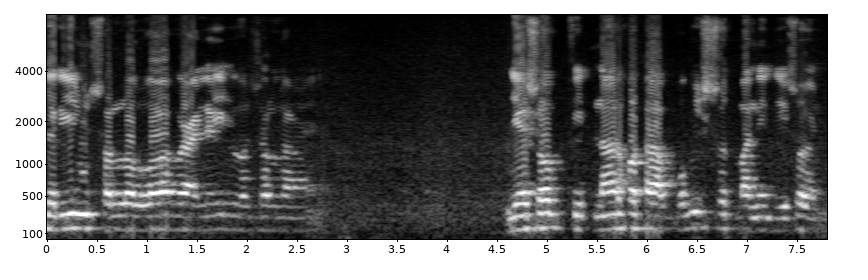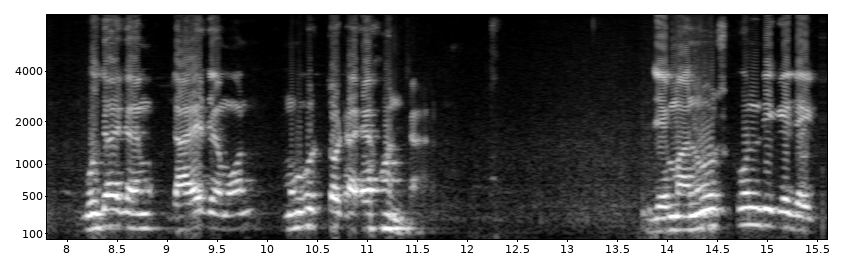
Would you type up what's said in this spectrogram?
করিম ওয়াসাল্লামে যেসব ফিতনার কথা ভবিষ্যৎবাণী দিয়েছেন, বোঝা যায়- যায় যেমন মুহূর্তটা এখন চায় যে মানুষ কোন দিকে যাইত,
